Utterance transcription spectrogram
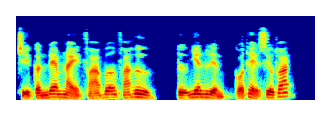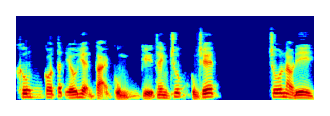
chỉ cần đem này phá vỡ phá hư, tự nhiên liền có thể siêu thoát, không có tất yếu hiện tại cùng kỳ thanh trúc cùng chết. Chỗ nào đi?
